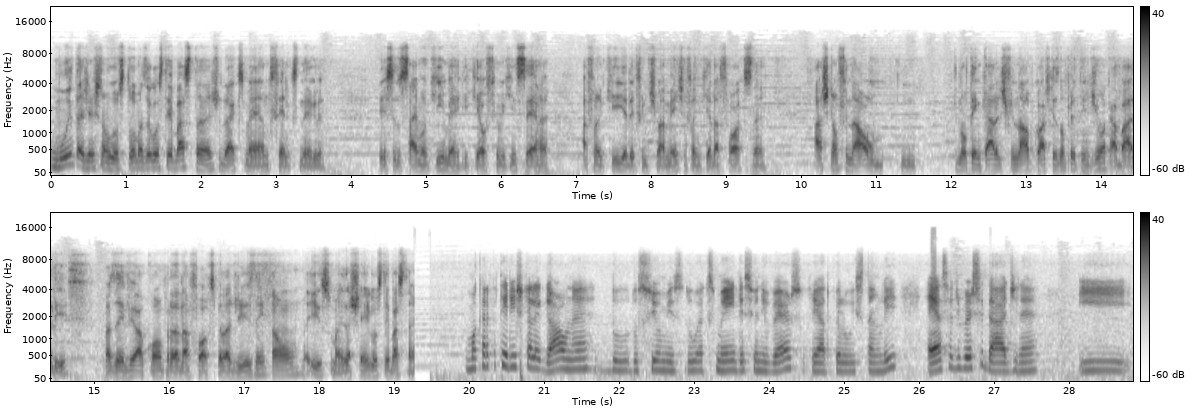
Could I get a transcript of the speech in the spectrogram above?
Muita gente não gostou, mas eu gostei bastante do X-Men Fênix Negra. Esse do Simon Kinberg, que é o filme que encerra a franquia, definitivamente, a franquia da Fox, né? Acho que é um final hum, que não tem cara de final, porque eu acho que eles não pretendiam acabar ali. Mas aí veio a compra da Fox pela Disney, então é isso, mas achei e gostei bastante. Uma característica legal, né, do, dos filmes do X-Men, desse universo criado pelo Stan Lee, é essa diversidade, né? E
